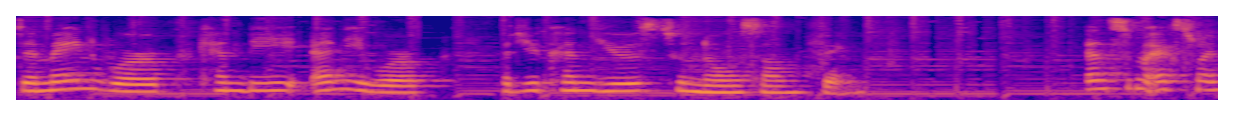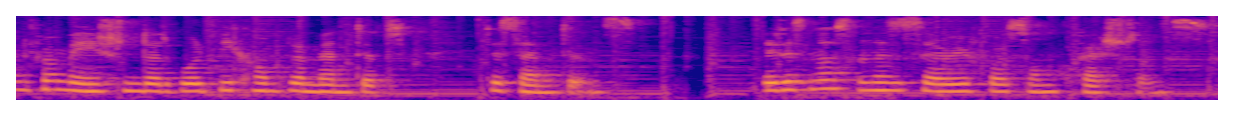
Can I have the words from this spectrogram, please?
The main verb can be any verb that you can use to know something. And some extra information that would be complemented the sentence. It is not necessary for some questions.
